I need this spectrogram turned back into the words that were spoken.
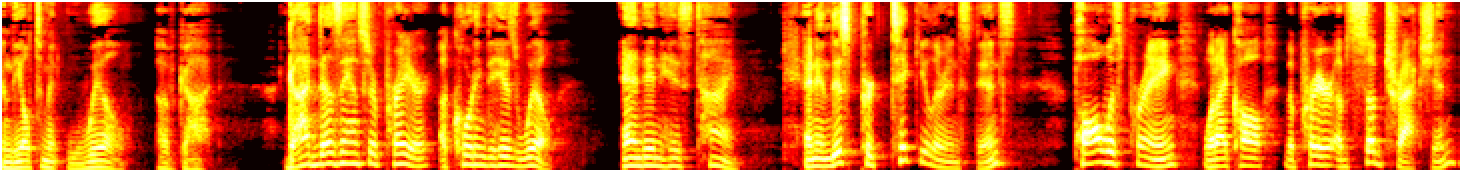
in the ultimate will of God. God does answer prayer according to his will and in his time. And in this particular instance, Paul was praying what I call the prayer of subtraction,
